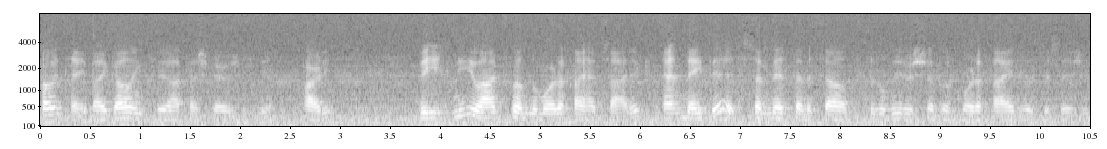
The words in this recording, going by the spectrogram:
chote by going to Achashverosh's party, and they did submit themselves to the leadership of Mordechai and his decision.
